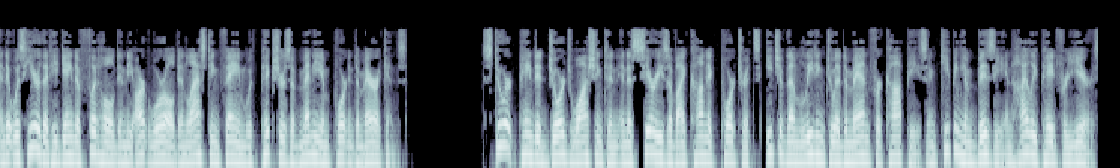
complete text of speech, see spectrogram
and it was here that he gained a foothold in the art world and lasting fame with pictures of many important Americans. Stuart painted George Washington in a series of iconic portraits, each of them leading to a demand for copies and keeping him busy and highly paid for years.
